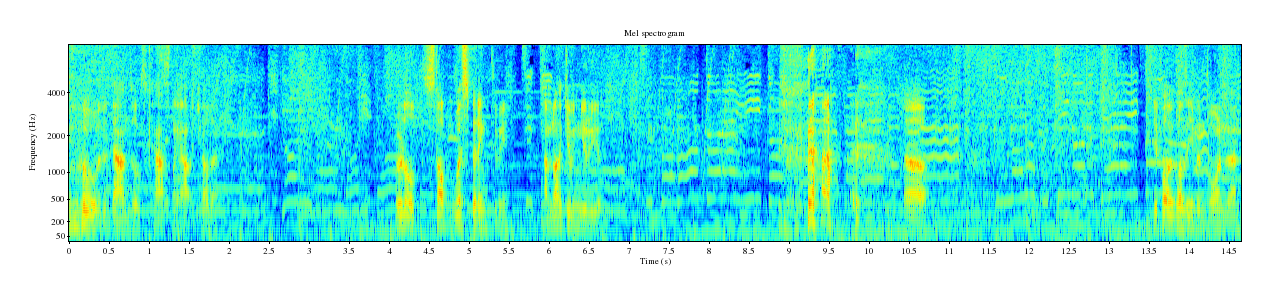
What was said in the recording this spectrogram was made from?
Ooh, the Danzos cancelling out each other. Riddle, stop whispering to me. I'm not giving you Ryu. uh, he probably wasn't even born then.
